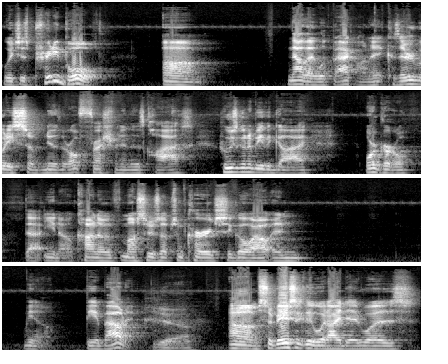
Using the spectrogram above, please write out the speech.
which is pretty bold. Um, now that I look back on it, because everybody's so new, they're all freshmen in this class. Who's going to be the guy or girl that you know kind of musters up some courage to go out and you know be about it? Yeah. Um, so basically, what I did was,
